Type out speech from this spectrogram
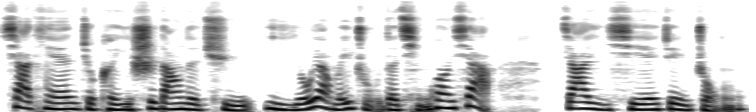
夏天就可以适当的去以有氧为主的情况下，加一些这种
